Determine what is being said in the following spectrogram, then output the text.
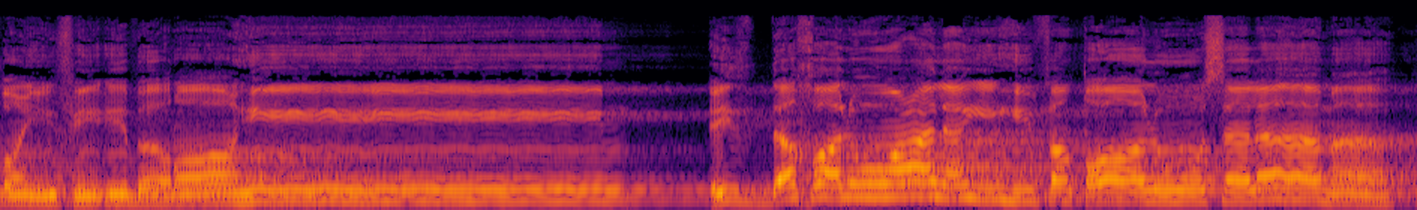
ضيف إبراهيم. إذ دخلوا عليه فقالوا سلاما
